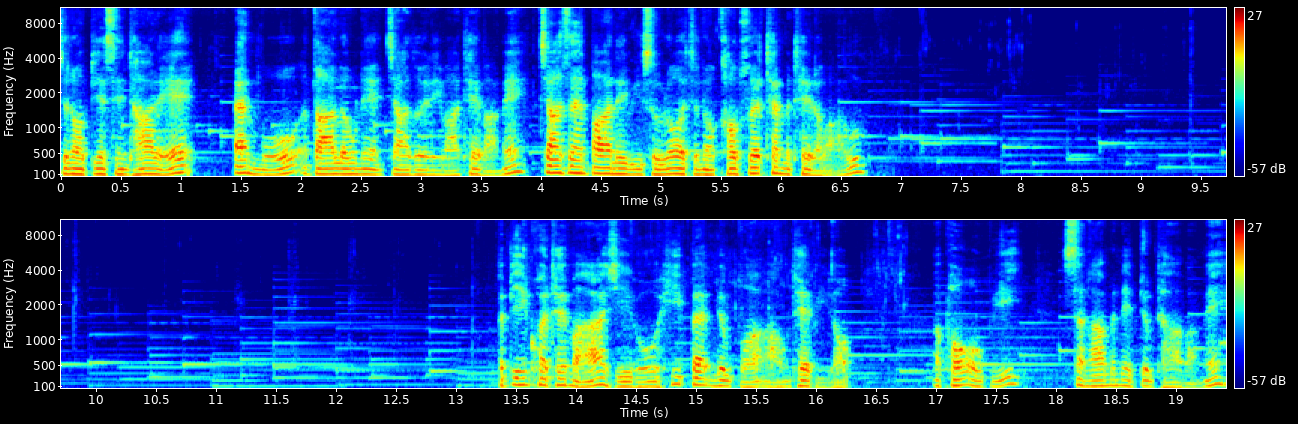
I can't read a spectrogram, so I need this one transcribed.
ကျွန်တော်ပြင်ဆင်ထားတဲ့ အက်မိုအသားလုံးနဲ့ကြာဆွဲတွေပါထည့်ပါမယ်ကြာစံပါနေပြီဆိုတော့ကျွန်တော်ခောက်ဆွဲထပ်မထည့်တော့ပါဘူးအပြင်ခွက်ထဲမှာရေကို heat pad မြုပ်သွားအောင်ထည့်ပြီးတော့အဖုံးအုပ်ပြီး15မိနစ်ပြုတ်ထားပါမယ်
